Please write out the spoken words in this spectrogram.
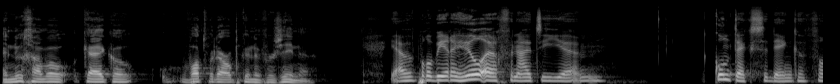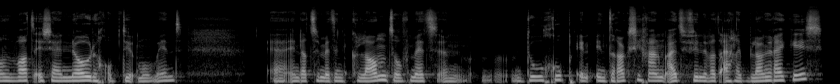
en nu gaan we kijken wat we daarop kunnen verzinnen. Ja, we proberen heel erg vanuit die um, context te denken van wat is er nodig op dit moment. Uh, en dat ze met een klant of met een, doelgroep in interactie gaan om uit te vinden wat eigenlijk belangrijk is.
